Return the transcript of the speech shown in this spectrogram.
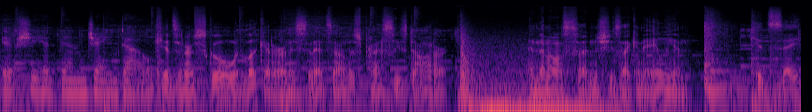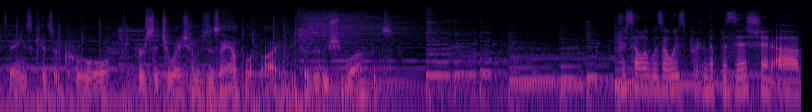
if she had been Jane Doe. Kids in her school would look at her and say, that's Elvis Presley's daughter. And then all of a sudden, she's like an alien. Kids say things, kids are cruel. Her situation was just amplified because of who she was. Priscilla was always put in the position of,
